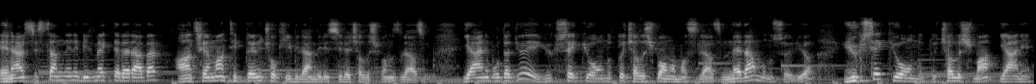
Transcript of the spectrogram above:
Enerji sistemlerini bilmekle beraber antrenman tiplerini çok iyi bilen birisiyle çalışmanız lazım. Yani burada diyor ya yüksek yoğunluklu çalışma olmaması lazım. Neden bunu söylüyor? Yüksek yoğunluklu çalışma yani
